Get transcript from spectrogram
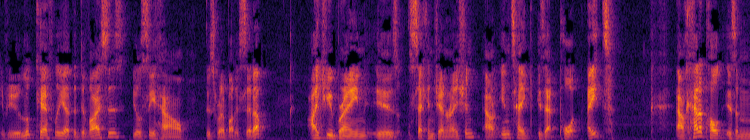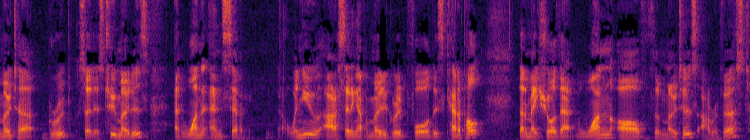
if you look carefully at the devices, you'll see how this robot is set up. IQ Brain is second generation. Our intake is at port 8. Our catapult is a motor group, so there's two motors at 1 and 7. Now, when you are setting up a motor group for this catapult, to make sure that one of the motors are reversed.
